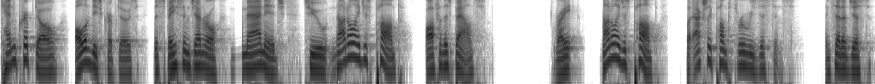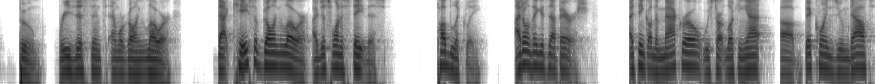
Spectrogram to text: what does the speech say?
Can crypto, all of these cryptos, the space in general, manage to not only just pump off of this bounce, right? not only just pump, but actually pump through resistance instead of just boom, resistance, and we're going lower. That case of going lower, I just want to state this publicly. I don't think it's that bearish. I think on the macro, we start looking at uh, Bitcoin zoomed out.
